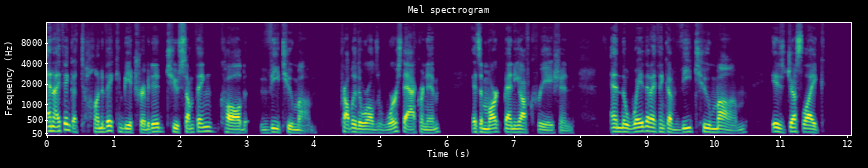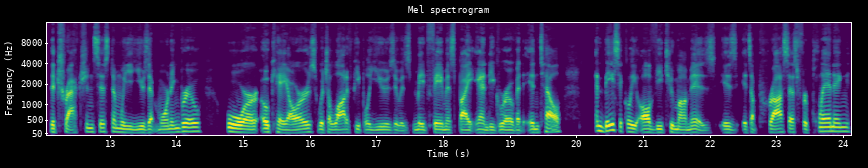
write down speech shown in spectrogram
And I think a ton of it can be attributed to something called V2MOM, probably the world's worst acronym. It's a Mark Benioff creation. And the way that I think of V2MOM is just like the traction system we use at Morning Brew or OKRs, which a lot of people use. It was made famous by Andy Grove at Intel. And basically, all V2MOM is, is it's a process for planning,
